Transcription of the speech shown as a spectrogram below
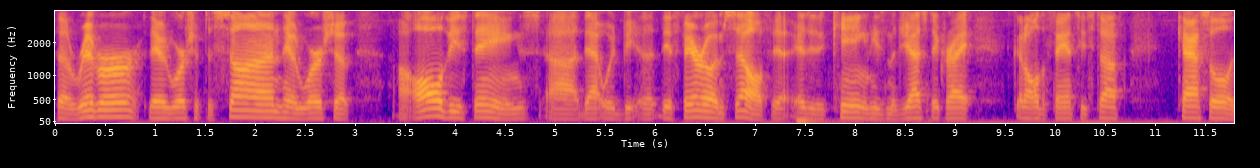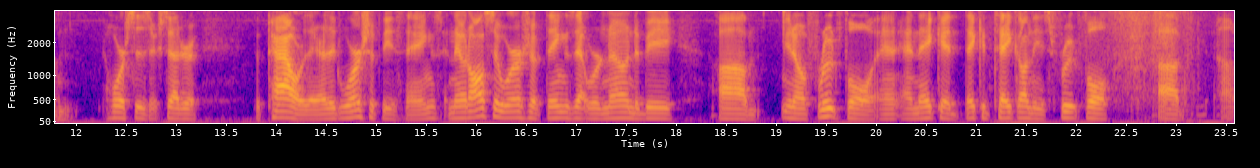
the river, they would worship the sun, they would worship uh, all these things uh, that would be uh, the Pharaoh himself, uh, as he's a king and he's majestic, right? He's got all the fancy stuff, castle and horses, etc. The power there, they'd worship these things, and they would also worship things that were known to be, um, you know, fruitful, and, and they could they could take on these fruitful uh, uh,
